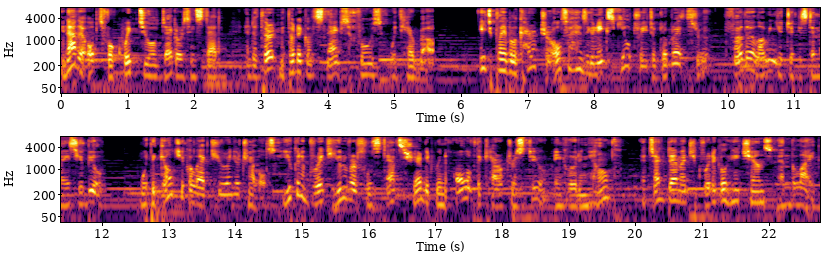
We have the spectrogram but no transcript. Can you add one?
Another opts for quick dual daggers instead, and the third methodically snipes foes with her bow. Each playable character also has a unique skill tree to progress through, further allowing you to customize your build. With the gold you collect during your travels, you can upgrade universal stats shared between all of the characters too, including health, attack damage, critical hit chance, and the like.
